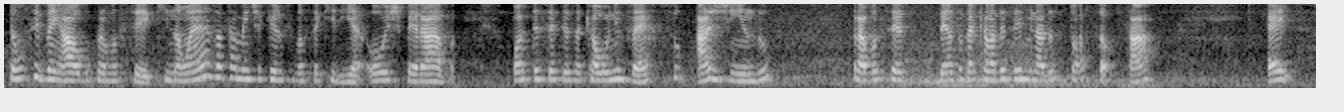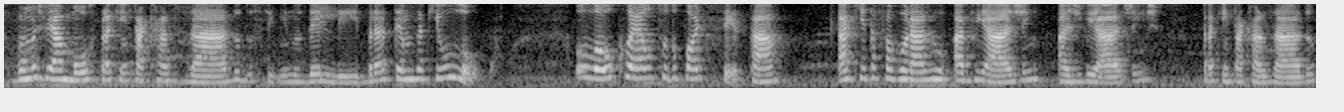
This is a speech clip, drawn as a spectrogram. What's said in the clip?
Então, se vem algo para você que não é exatamente aquilo que você queria ou esperava, pode ter certeza que é o universo agindo para você dentro daquela determinada situação, tá? É isso. Vamos ver amor para quem tá casado, do signo de Libra. Temos aqui o louco. O louco é o tudo pode ser, tá? Aqui tá favorável a viagem, as viagens, para quem tá casado.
